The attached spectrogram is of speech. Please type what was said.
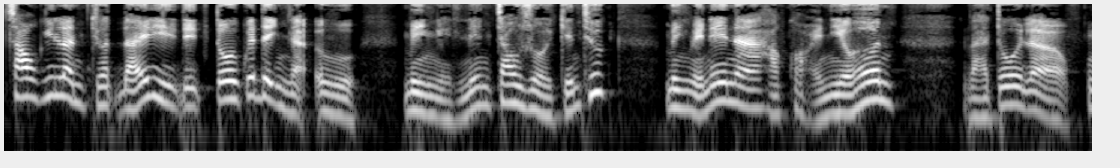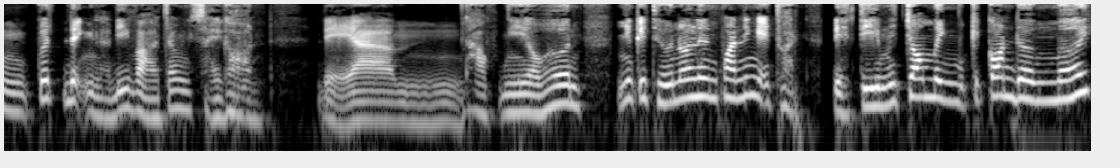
sau cái lần trượt đấy thì, thì tôi quyết định là ừ mình phải nên trau dồi kiến thức. Mình phải nên là học hỏi nhiều hơn. Và tôi là ừ, quyết định là đi vào trong Sài Gòn để à, học nhiều hơn những cái thứ nó liên quan đến nghệ thuật để tìm cho mình một cái con đường mới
